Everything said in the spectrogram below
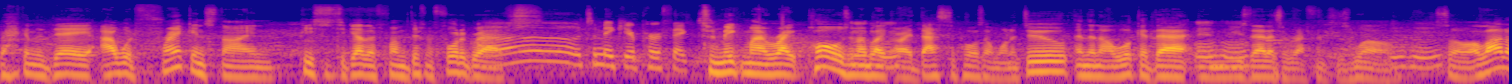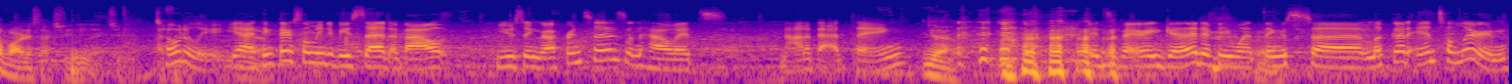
back in the day, I would Frankenstein pieces together from different photographs Oh, to make your perfect. to make my right pose. And Mm-hmm. like, all right, that's the pose I want to do. And then I'll look at that and use that as a reference as well. So a lot of artists actually do that too. I. Mm-hmm. Totally. Yeah, I think there's something to be said about using references and how it's not a bad thing. Yeah. it's very good if you want things to look good and to learn.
